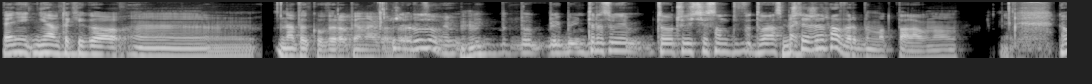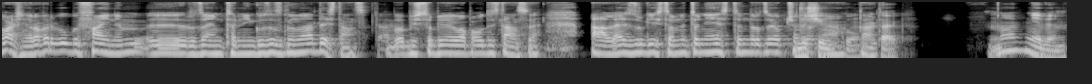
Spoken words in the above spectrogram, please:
Ja nie, nie mam takiego yy, nawyku wyrobionego, że... Rozumiem, bo bo jakby interesuje, to oczywiście są dwa, aspekty. Myślę, że rower bym odpalał, no. No właśnie, rower byłby fajnym y, rodzajem treningu ze względu na dystans, Tak. bo byś sobie łapał dystansy, ale z drugiej strony to nie jest ten rodzaj obciążenia. Wysiłku, Tak. tak. No, nie wiem.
